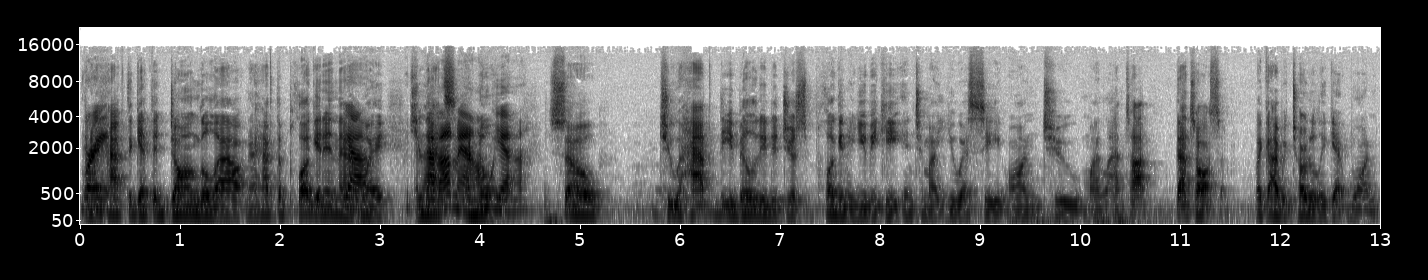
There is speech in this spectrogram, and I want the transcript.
And Right. I have to get the dongle out and I have to plug it in that Yeah, way. which you and have that's out now, annoying. yeah. So to have the ability to just plug in a YubiKey into my USC onto my laptop, that's awesome. Like I would totally get one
